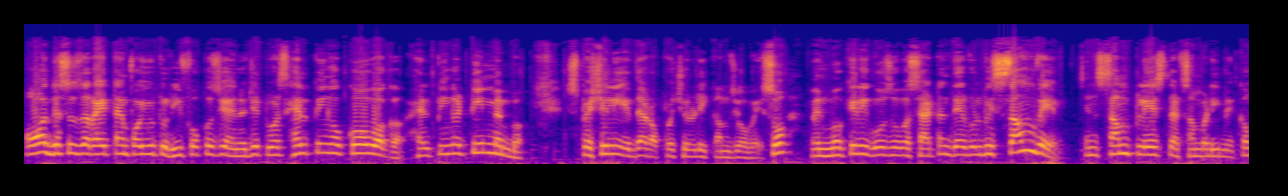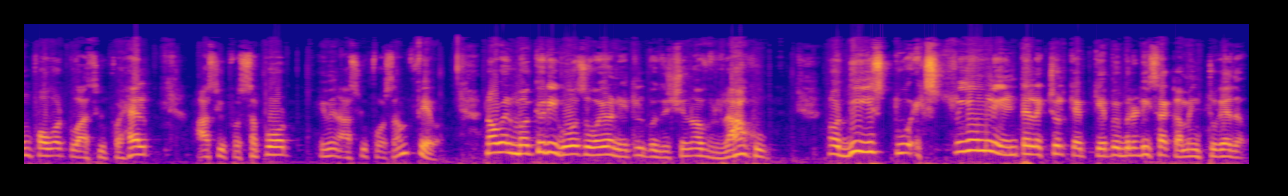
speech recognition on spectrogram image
or this is the right time for you to refocus your energy towards helping a co-worker, helping a team member, especially if that opportunity comes your way. So when Mercury goes over Saturn, there will be some way in some place that somebody may come forward to ask you for help, ask you for support, even ask you for some favor. Now when Mercury goes over your natal position of Rahu, now these two extremely intellectual cap capabilities are coming together.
